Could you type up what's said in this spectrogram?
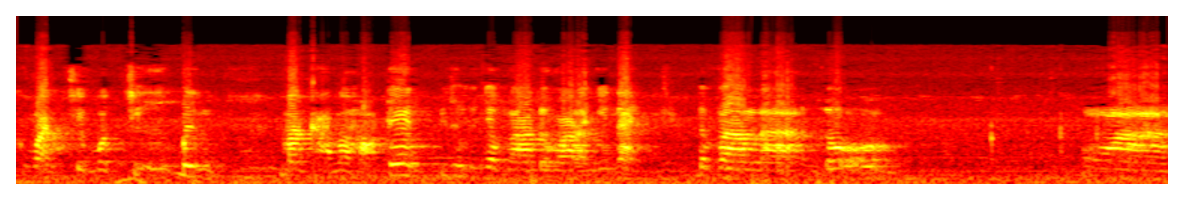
không phải chỉ một chữ bình mà cả vào họ tên ví dụ như nhập vào đầu vào là như này nhập vào là đỗ hòa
